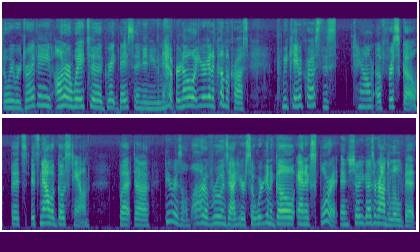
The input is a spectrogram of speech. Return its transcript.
So we were driving on our way to Great Basin and you never know what you're going to come across. We came across this town of Frisco that's it's now a ghost town. But uh, there is a lot of ruins out here so we're going to go and explore it and show you guys around a little bit.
